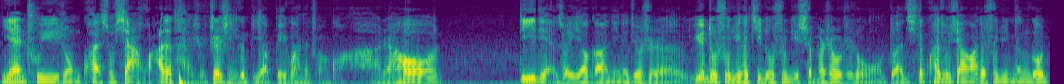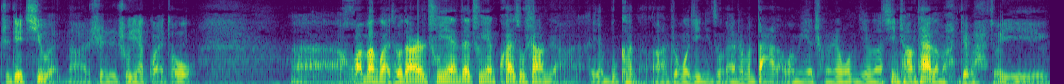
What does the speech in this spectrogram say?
依然处于一种快速下滑的态势，这是一个比较悲观的状况啊。然后。第一点，所以要告诉您的就是月度数据和季度数据什么时候这种短期的快速下滑的数据能够止跌企稳呢？甚至出现拐头，呃，缓慢拐头，当然出现再出现快速上涨也不可能啊！中国经济总量这么大了，我们也承认我们进入到新常态了嘛，对吧？所以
